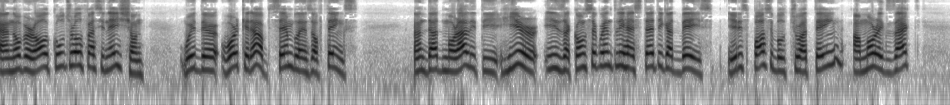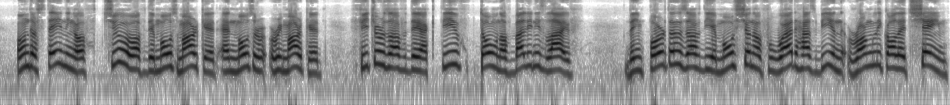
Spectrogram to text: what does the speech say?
an overall cultural fascination with the worked up semblance of things, and that morality here is a consequently aesthetic at base. It is possible to attain a more exact understanding of two of the most marked and most remarked features of the active tone of Balinese life, the importance of the emotion of what has been wrongly called shame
